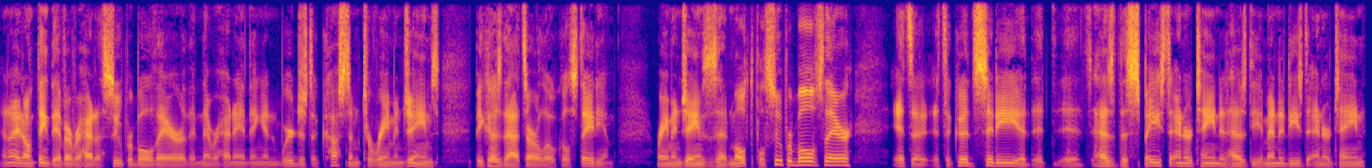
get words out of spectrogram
And I don't think they've ever had a Super Bowl there. They've never had anything. And we're just accustomed to Raymond James because that's our local stadium. Raymond James has had multiple Super Bowls there. It's a it's a good city. It, it, it has the space to entertain. It has the amenities to entertain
